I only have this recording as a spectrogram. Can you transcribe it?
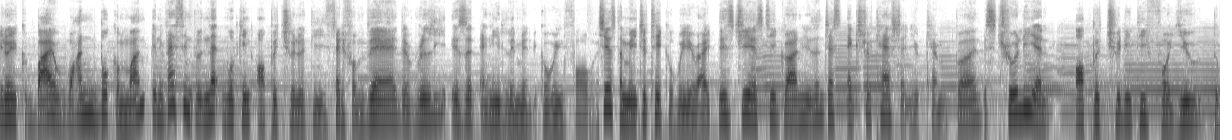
You know, you could buy one book a month, invest into networking opportunities, and from there, there really isn't any limit going forward. Here's the major takeaway, right? This GST mm. grant isn't just extra cash that you can burn, it's truly an opportunity for you to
